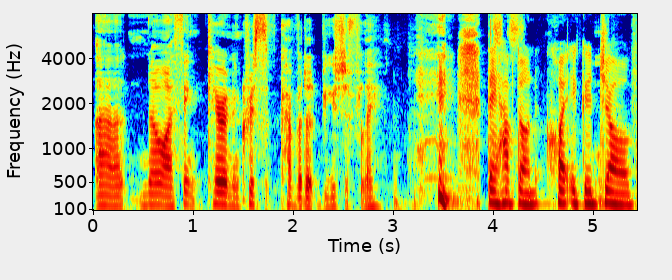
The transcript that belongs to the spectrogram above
Uh, no, I think Keren and Chris have covered it beautifully. they have done quite a good job.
